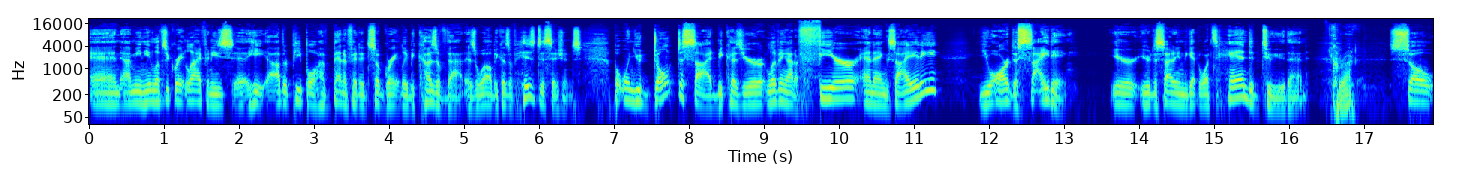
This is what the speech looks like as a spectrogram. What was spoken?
And I mean, he lives a great life, and he's uh, he. Other people have benefited so greatly because of that as well, because of his decisions. But when you don't decide because you're living out of fear and anxiety, you are deciding. You're you're deciding to get what's handed to you. Then, Correct. So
